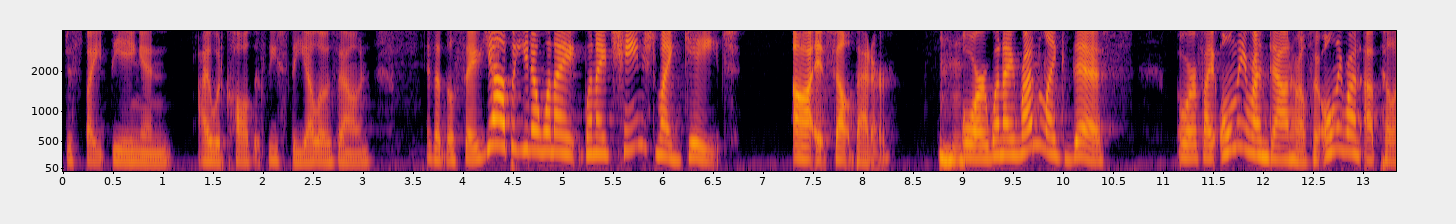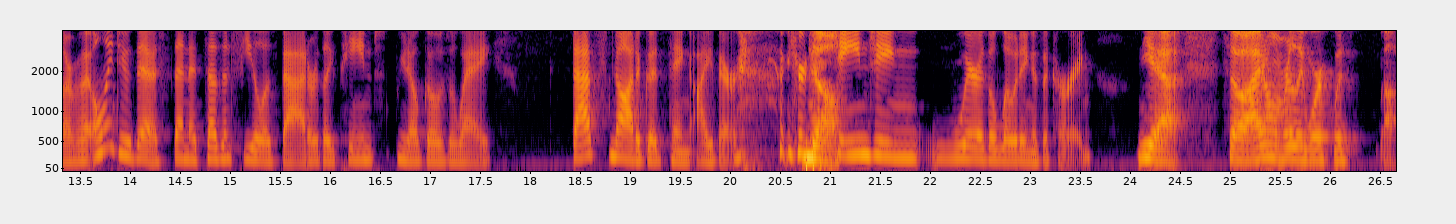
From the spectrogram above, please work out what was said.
despite being in I would call at least the yellow zone is that they'll say, "Yeah, but you know when I when I changed my gait, uh it felt better." Mm-hmm. Or when I run like this, or if I only run downhill, if I only run uphill, or if I only do this, then it doesn't feel as bad or the pain, you know, goes away that's not a good thing either. You're just no. changing where the loading is occurring. Yeah. So I don't really work with uh,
